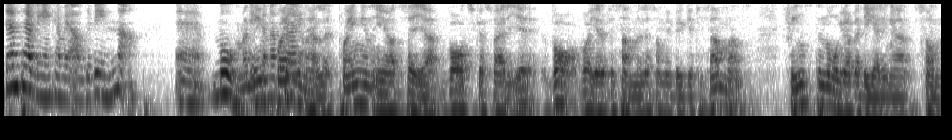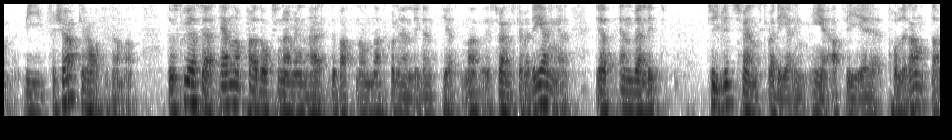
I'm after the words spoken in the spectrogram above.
den tävlingen kan vi aldrig vinna. Eh, mot Men liksom, poängen heller. Poängen är ju att säga vad ska Sverige vara? Vad är det för samhälle som vi bygger tillsammans? Finns det några värderingar som vi försöker ha tillsammans? Då skulle jag säga att en av paradoxerna med den här debatten om nationell identitet, svenska värderingar, är att en väldigt tydligt svensk värdering är att vi är toleranta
